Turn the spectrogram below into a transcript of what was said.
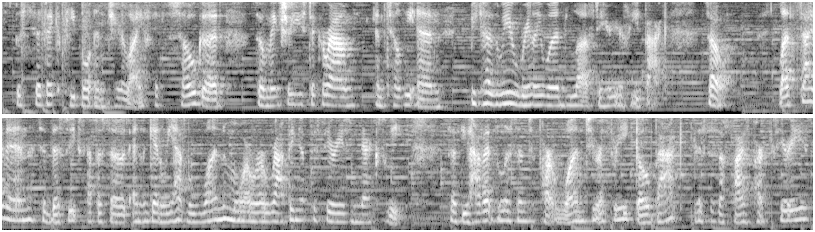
specific people into your life. It's so good. So make sure you stick around until the end because we really would love to hear your feedback. So let's dive in to this week's episode. And again, we have one more. We're wrapping up the series next week. So if you haven't listened to part one, two, or three, go back. This is a five part series,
